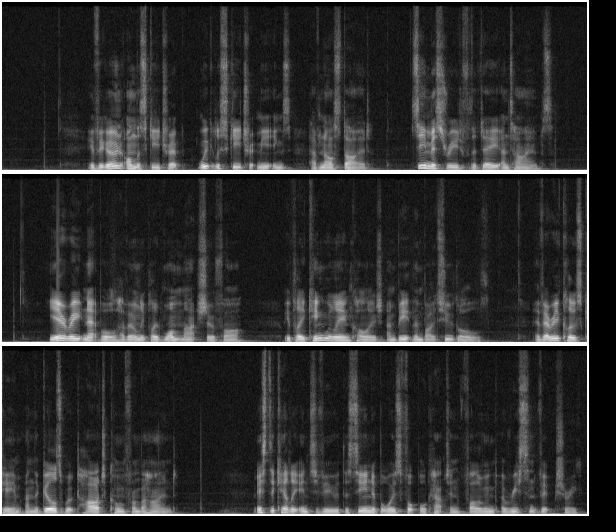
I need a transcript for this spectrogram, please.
If you're going on the ski trip, weekly ski trip meetings have now started. See Miss Reed for the day and times. Year 8 netball have only played one match so far. We played King William College and beat them by two goals. A very close game and the girls worked hard to come from behind. Mr. Kelly interviewed the senior boys football captain following a recent victory.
